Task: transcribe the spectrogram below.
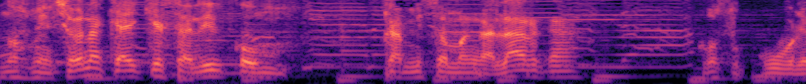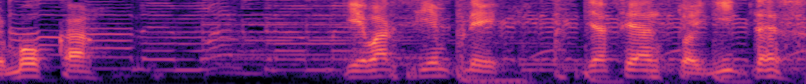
nos menciona que hay que salir con camisa manga larga, con su cubreboca, llevar siempre, ya sean toallitas,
